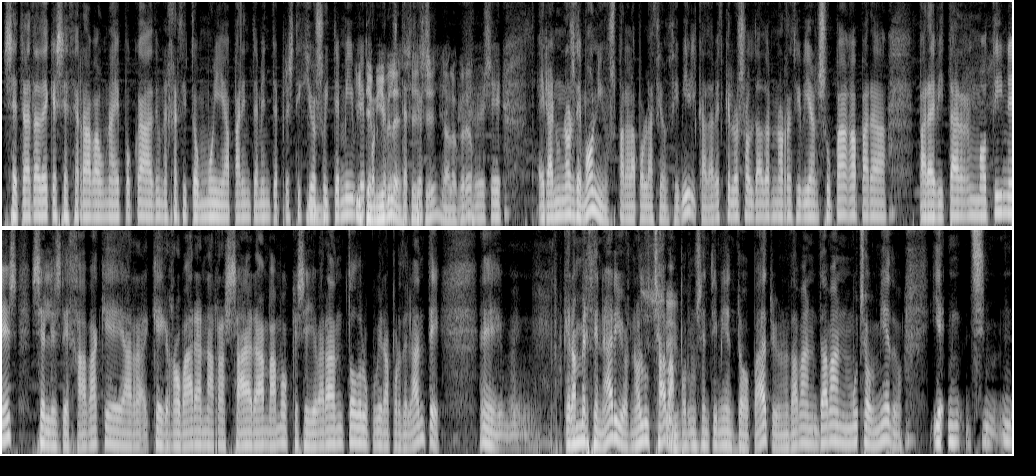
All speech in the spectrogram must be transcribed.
Se trata de que se cerraba una época de un ejército muy aparentemente prestigioso y temible. Y temible, sí, sí, ya lo creo. eran unos demonios para la población civil. Cada vez que los soldados no recibían su paga para, para evitar motines, se les dejaba que, que robaran, arrasaran, vamos, que se llevaran todo lo que hubiera por delante. Eh, porque eran mercenarios, no luchaban por un sentimiento patrio, nos daban, daban mucho miedo. Y mm, mm,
